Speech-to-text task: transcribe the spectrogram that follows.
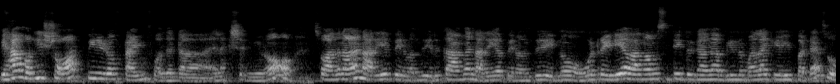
we have only short period of time for that election you know so அதனால நிறைய பேர் வந்து இருக்காங்க. நிறைய பேர் வந்து இன்னும் ஓட்டர் ஐடியா வாங்காமல் சுற்றிட்டு இருக்காங்க அப்படின்ற மாதிரிலாம் கேள்விப்பட்டேன். ஸோ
